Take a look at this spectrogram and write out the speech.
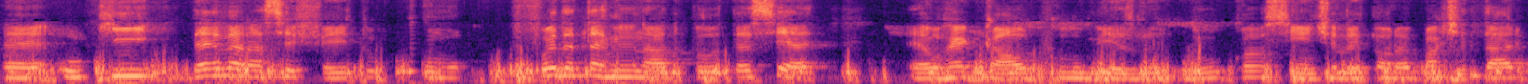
é, o que deverá ser feito, como foi determinado pelo TSE, é o recálculo mesmo do quociente eleitoral partidário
